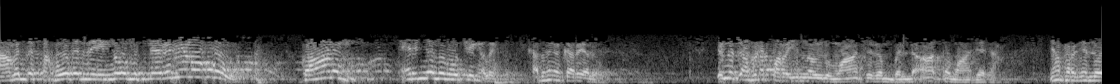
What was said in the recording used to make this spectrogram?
അവന്റെ സഹോദരനെയും നിങ്ങൾ ഒന്ന് തെരഞ്ഞു നോക്കൂ. കാണും. തെരഞ്ഞെന്ന് നോക്കി നിങ്ങൾ കഥ നിങ്ങൾക്ക് അറിയാലോ എന്നിട്ട് അവിടെ പറയുന്ന ഒരു വാചകം വല്ലാത്ത വാചക ഞാൻ പറഞ്ഞല്ലോ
